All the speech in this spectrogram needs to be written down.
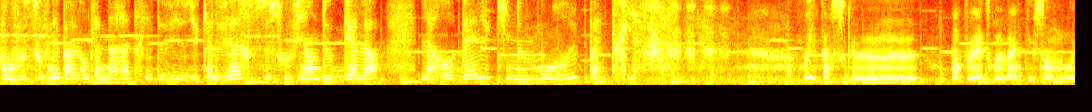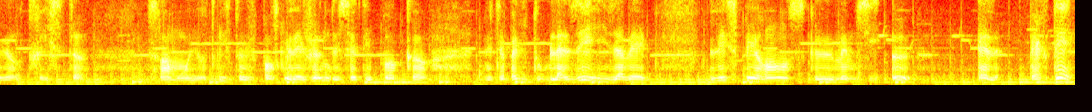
Vous vous souvenez par exemple, la narratrice de Vives du Calvaire se souvient de Gala, la rebelle qui ne mourut pas triste. oui, parce que on peut être vaincu sans mourir triste. Sans mourir triste, je pense que les jeunes de cette époque n'étaient pas du tout blasés. Ils avaient l'espérance que même si eux, elles, perdaient,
